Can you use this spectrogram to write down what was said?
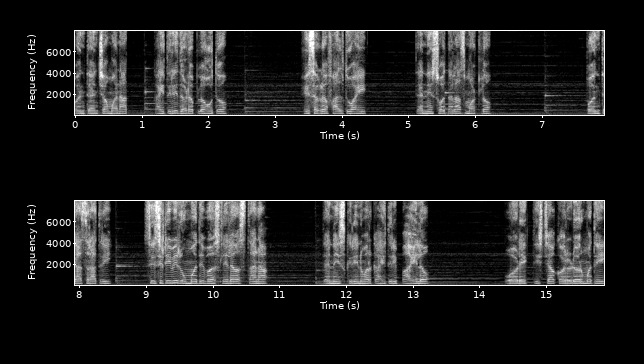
पण त्यांच्या मनात काहीतरी दडपलं होतं. हे सगळं फालतू आहे. त्यांनी स्वतःलाच म्हटलं पण त्याच रात्री सी सी टी व्ही रूममध्ये बसलेलं असताना त्यांनी स्क्रीनवर काहीतरी पाहिलं. वॉर्ड एकतीसच्या कॉरिडॉरमध्ये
